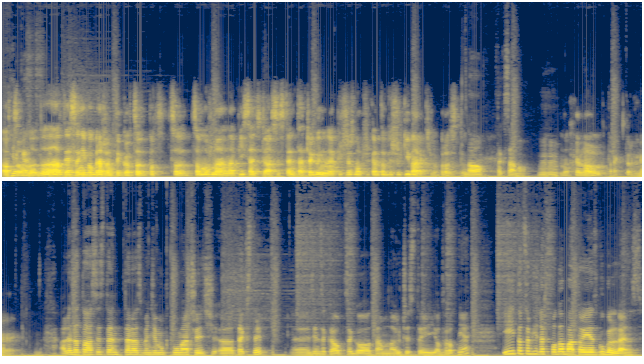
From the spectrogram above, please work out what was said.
o co, no, no no, ja sobie nie wyobrażam tego, co, po, co, co można napisać do asystenta, czego nie napiszesz na przykład do wyszukiwarki po prostu. No, No, tak samo. Mhm. hello, tak trochę. No. Ale za to asystent teraz będzie mógł tłumaczyć e, teksty e, z języka obcego tam na ojczysty i odwrotnie. I to, co mi się też podoba, to jest Google Lens,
